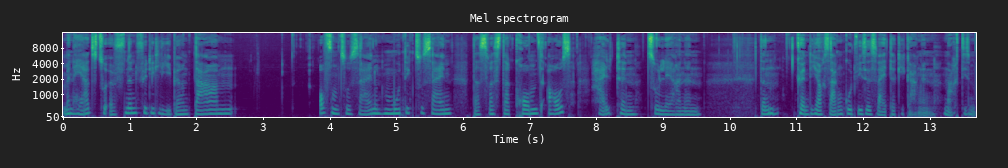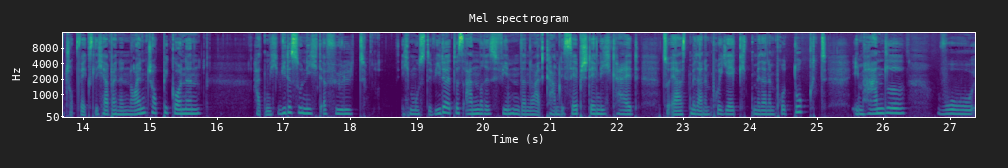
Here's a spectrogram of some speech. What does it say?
mein Herz zu öffnen für die Liebe und da ähm, offen zu sein und mutig zu sein, das, was da kommt, aushalten zu lernen dann könnte ich auch sagen, gut, wie ist es weitergegangen nach diesem Jobwechsel? Ich habe einen neuen Job begonnen, hat mich wieder so nicht erfüllt. Ich musste wieder etwas anderes finden. Dann kam die Selbstständigkeit, zuerst mit einem Projekt, mit einem Produkt im Handel, wo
